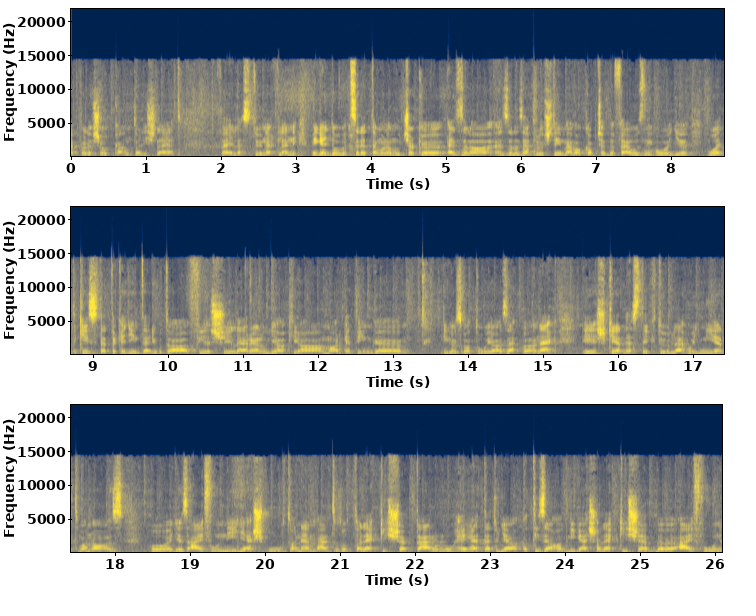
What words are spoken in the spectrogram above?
Apple-ös accounttal is lehet fejlesztőnek lenni. Még egy dolgot szerettem volna úgy csak ezzel, a, ezzel az Apple-ös témával kapcsolatban felhozni, hogy volt, készítettek egy interjút a Phil Schillerrel, ugye, aki a marketing igazgatója az Apple-nek, és kérdezték tőle, hogy miért van az, hogy az iPhone 4S óta nem változott a legkisebb tároló helye, tehát ugye a 16 gigás a legkisebb iPhone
